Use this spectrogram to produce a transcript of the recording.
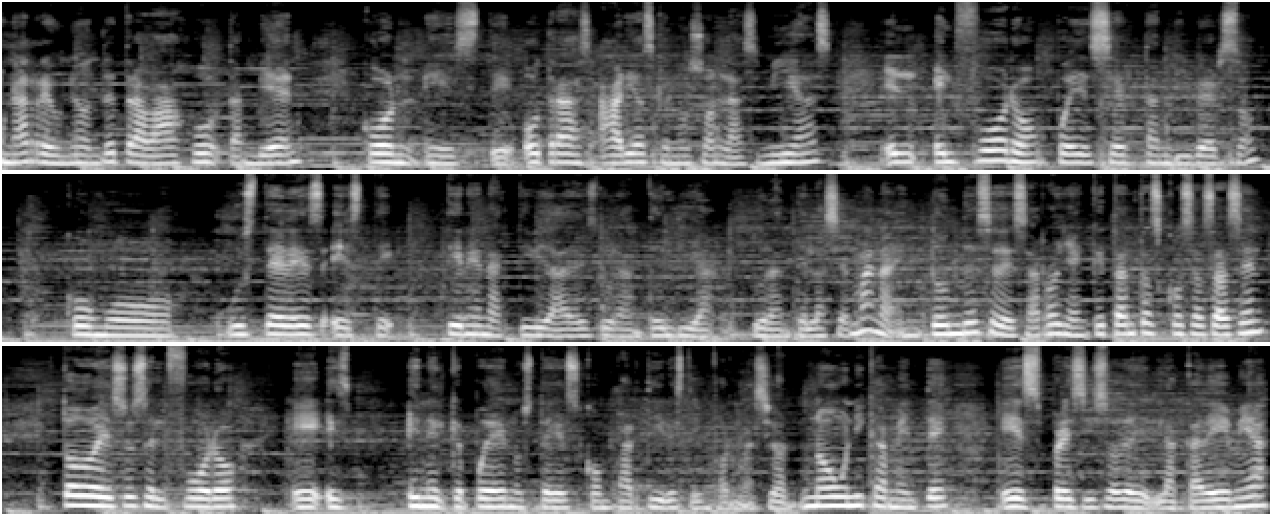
una reunión de trabajo también con este, otras áreas que no son las mías. El, el foro puede ser tan diverso como ustedes este, tienen actividades durante el día, durante la semana, en dónde se desarrollan, qué tantas cosas hacen, todo eso es el foro, eh, en el que pueden ustedes compartir esta información. No únicamente es preciso de la academia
